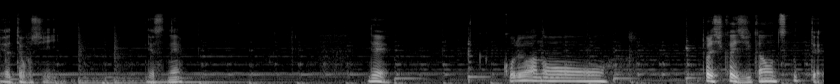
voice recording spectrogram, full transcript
やってほしいですね。でこれはあのやっぱりしっかり時間を作って、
